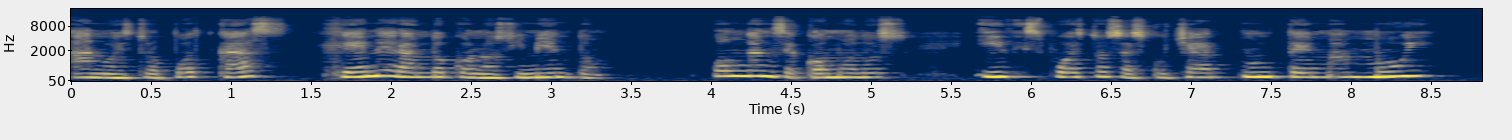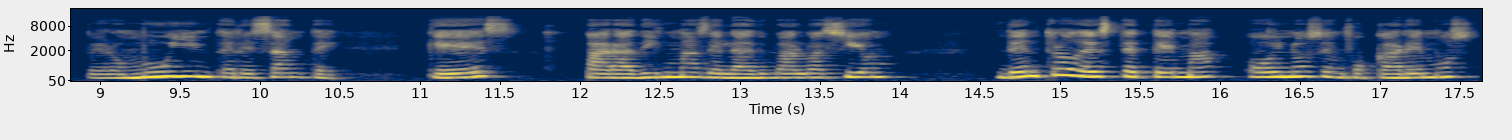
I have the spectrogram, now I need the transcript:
a nuestro podcast Generando Conocimiento. Pónganse cómodos y dispuestos a escuchar un tema muy, pero muy interesante, que es paradigmas de la evaluación. Dentro de este tema, hoy nos enfocaremos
